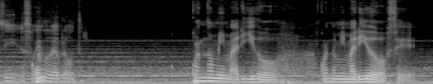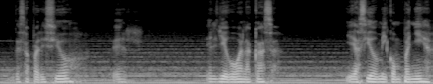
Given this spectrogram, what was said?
Sí, eso mismo me voy a preguntar. Cuando mi marido, cuando mi marido se desapareció, él, él llegó a la casa y ha sido mi compañía.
